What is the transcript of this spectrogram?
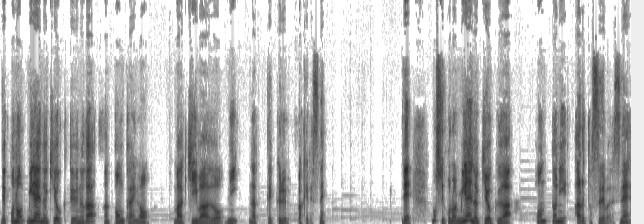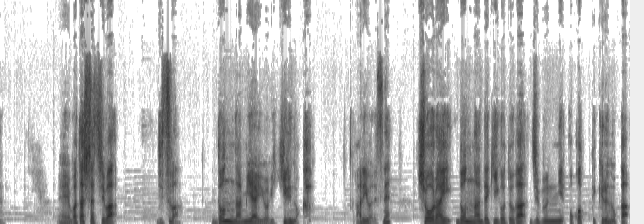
で、この未来の記憶というのが今回のまあキーワードになってくるわけですね。で、もしこの未来の記憶が本当にあるとすればですね、えー、私たちは実はどんな未来を生きるのか、あるいはですね、将来どんな出来事が自分に起こってくるのか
